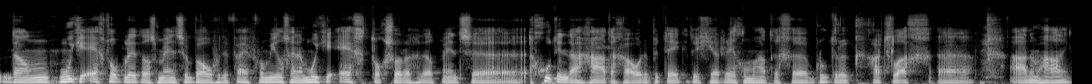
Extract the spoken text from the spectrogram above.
Dan moet je echt opletten als mensen boven de 5 promil zijn. Dan moet je echt toch zorgen dat mensen eh, goed in de gaten houden. Dat betekent dat je regelmatig bloeddruk, hartslag, ademhaling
